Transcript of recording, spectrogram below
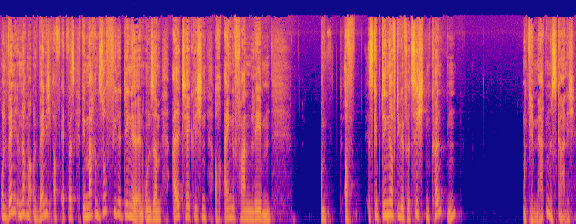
Und wenn, nochmal, und wenn ich auf etwas, wir machen so viele Dinge in unserem alltäglichen, auch eingefahrenen Leben. Und auf, es gibt Dinge, auf die wir verzichten könnten. Und wir merken es gar nicht.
